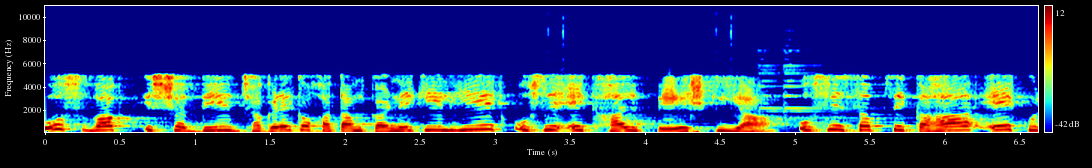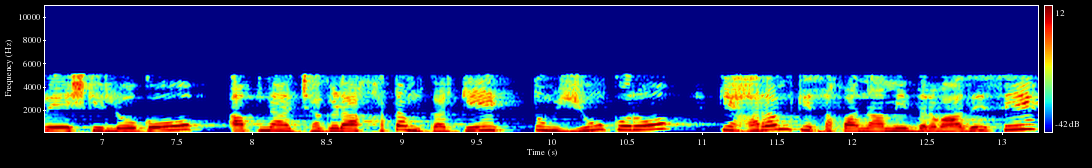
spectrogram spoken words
उस वक्त इस शदीद झगड़े को खत्म करने के लिए उसने एक हल पेश किया। उसने सबसे कहा एक कुरेश के लोगों, अपना झगड़ा खत्म करके तुम यूँ करो कि हरम के सफ़ा नामी दरवाजे से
